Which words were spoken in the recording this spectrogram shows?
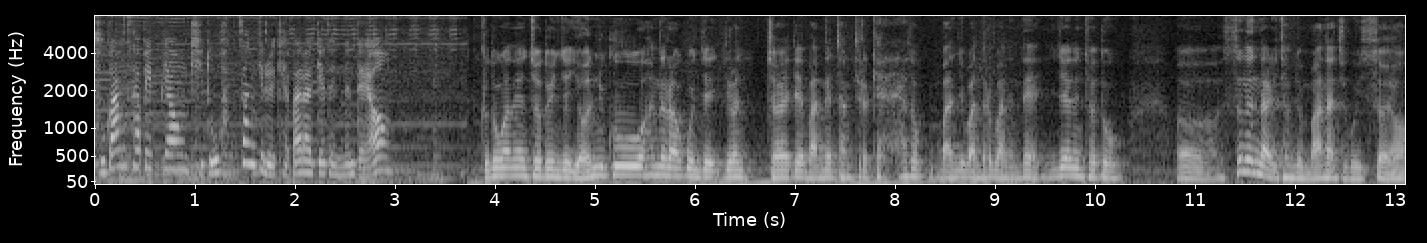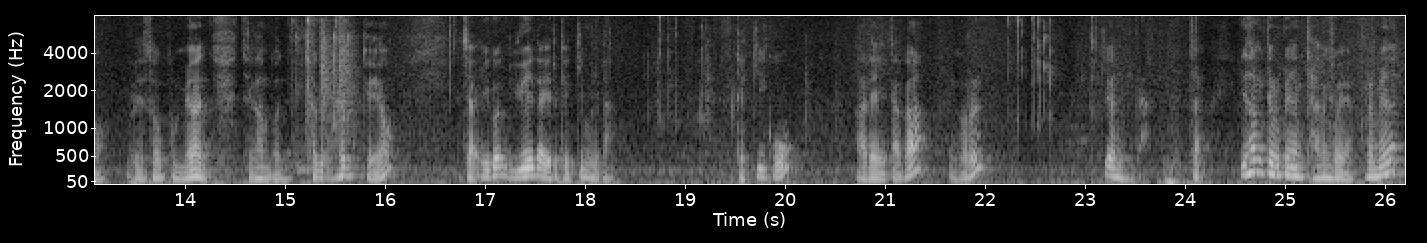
구강삽입형 기도 확장기를 개발하게 됐는데요. 그동안에 저도 이제 연구하느라고 이제 이런 저에게 맞는 장치를 계속 많이 만들어 봤는데 이제는 저도 어, 쓰는 날이 점점 많아지고 있어요. 그래서 보면 제가 한번 착용을 해 볼게요. 자, 이건 위에다 이렇게 낍니다. 이렇게 끼고 아래에다가 이거를 끼웁니다. 자, 이 상태로 그냥 자는 거예요. 그러면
